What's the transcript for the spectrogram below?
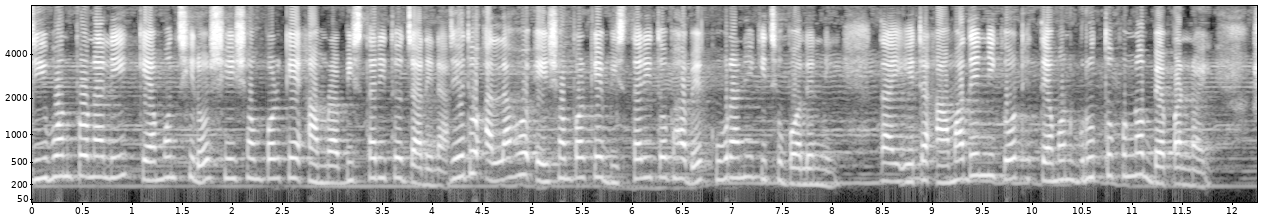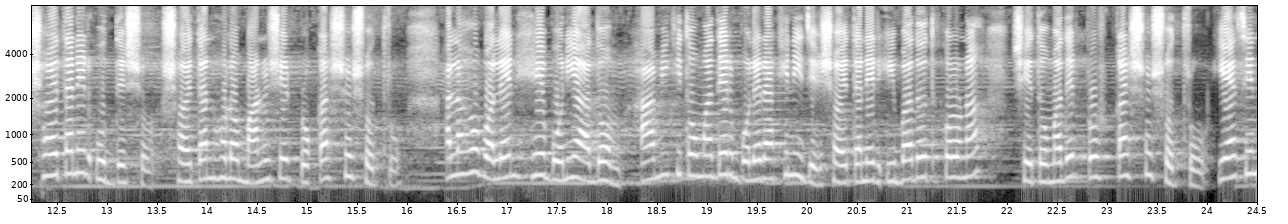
জীবন প্রণালী কেমন ছিল সেই সম্পর্কে আমরা বিস্তারিত জানি না। যেহেতু আল্লাহ এই সম্পর্কে বিস্তারিতভাবে কোরআনে কিছু বলেননি, তাই এটা আমাদের নিকট তেমন গুরুত্বপূর্ণ ব্যাপার নয়। শয়তানের উদ্দেশ্য, শয়তান হলো মানুষের প্রকাশ্য শত্রু। আল্লাহ বলেন, হে বনি আদম, আমি কি তোমাদের বলে রাখিনি যে শয়তানের ইবাদত করো না? সে তোমাদের প্রকাশ্য শত্রু। ইয়াসিন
